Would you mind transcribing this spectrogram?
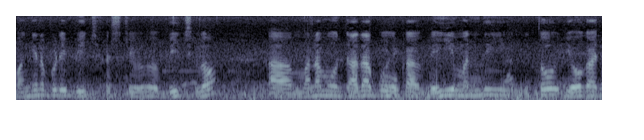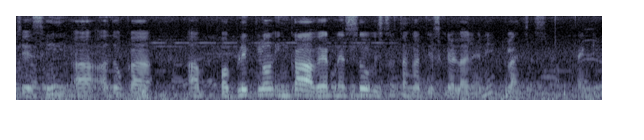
మంగినపూడి బీచ్ ఫెస్టివల్ బీచ్లో మనము దాదాపు ఒక వెయ్యి మందితో యోగా చేసి అదొక పబ్లిక్లో ఇంకా అవేర్నెస్ విస్తృతంగా తీసుకెళ్ళాలి అని ప్లాన్ చేస్తున్నాం. థ్యాంక్ యూ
